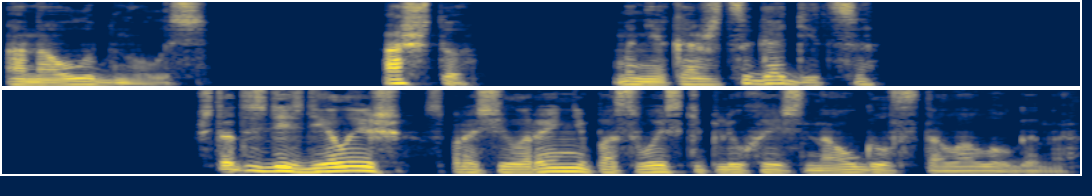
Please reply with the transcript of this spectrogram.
Она улыбнулась. А что? Мне кажется, годится. «Что ты здесь делаешь?» — спросил Ренни, по-свойски плюхаясь на угол стола Логана.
